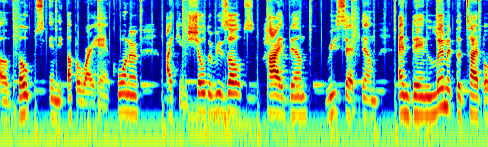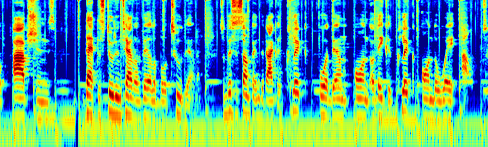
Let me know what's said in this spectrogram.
of votes in the upper right hand corner. I can show the results, hide them, reset them, and then limit the type of options that the students have available to them. So this is something that I could click for them on, or they could click on the way out.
